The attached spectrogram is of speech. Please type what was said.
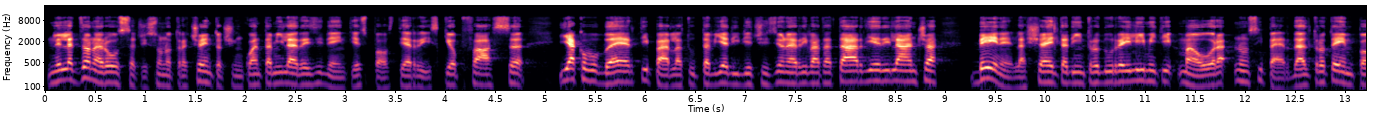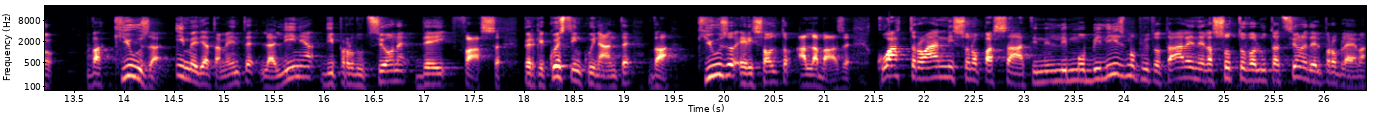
Nella zona rossa ci sono 350.000 residenti esposti al rischio PFAS. Jacopo Berti parla tuttavia di decisione arrivata tardi e rilancia bene la scelta di introdurre i limiti, ma ora non si perda altro tempo va chiusa immediatamente la linea di produzione dei FAS, perché questo inquinante va chiuso e risolto alla base. Quattro anni sono passati nell'immobilismo più totale, nella sottovalutazione del problema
